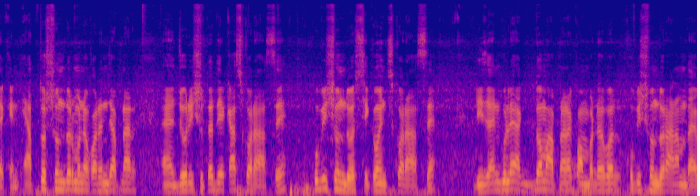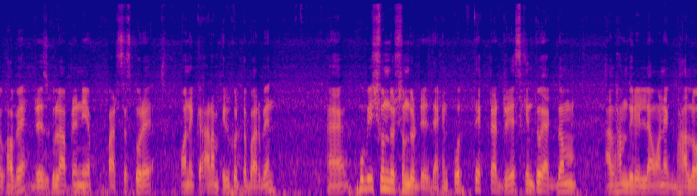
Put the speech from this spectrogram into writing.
দেখেন, এত সুন্দর মনে করেন যে আপনার জরি সুতা দিয়ে কাজ করা আছে। খুবই সুন্দর সিকোয়েন্স করা আছে। ডিজাইনগুলো একদম আপনারা কমফোর্টেবল খুবই সুন্দর, আরামদায়ক হবে। ড্রেসগুলো আপনি নিয়ে পারচেস করে অনেক আরাম ফিল করতে পারবেন। খুবই সুন্দর সুন্দর ড্রেস দেখেন। প্রত্যেকটা ড্রেস কিন্তু একদম আলহামদুলিল্লাহ অনেক ভালো।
